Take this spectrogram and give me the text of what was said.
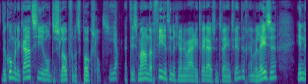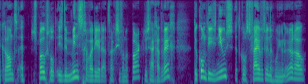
De communicatie rond de sloop van het spookslot. Ja. Het is maandag 24 januari 2022 en we lezen in de krant: Het spookslot is de minst gewaardeerde attractie van het park, dus hij gaat weg. Er komt iets nieuws, het kost 25 miljoen euro.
